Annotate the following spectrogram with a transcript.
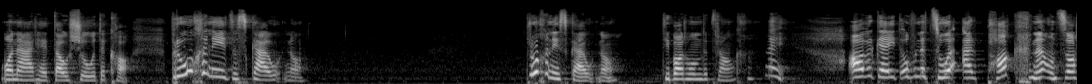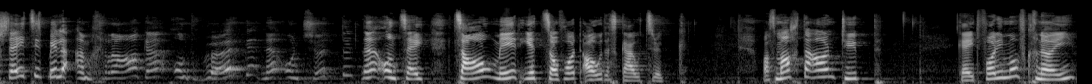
die er hat als Schulden hatte? Brauche ich das Geld noch? Brauche ich das Geld noch? Die paar hundert Franken? Nein. Aber geht auf ihn zu, er packt ihn, und so steht sie Bild am Kragen und würgt ihn und schüttelt ihn und sagt, zahl mir jetzt sofort all das Geld zurück. Was macht der arme Typ? Geht vor ihm auf die Knie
